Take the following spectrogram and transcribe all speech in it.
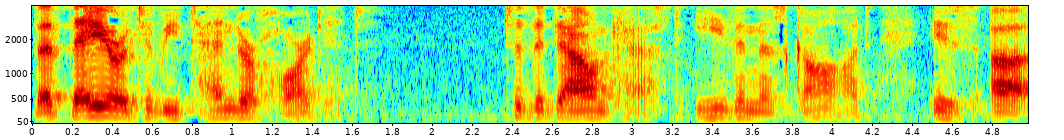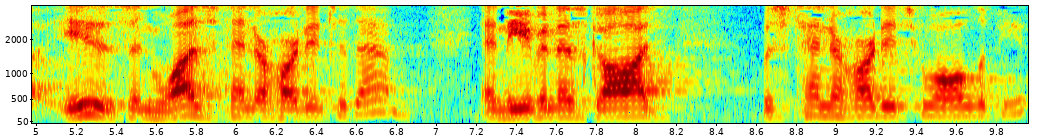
that they are to be tender-hearted to the downcast, even as God is, uh, is and was tender-hearted to them, and even as God was tender-hearted to all of you.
